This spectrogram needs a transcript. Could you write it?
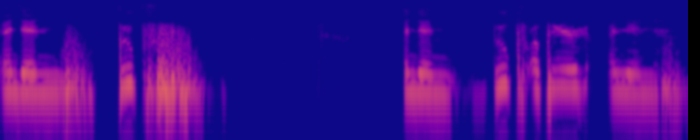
And then boop, and then boop up here, and then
